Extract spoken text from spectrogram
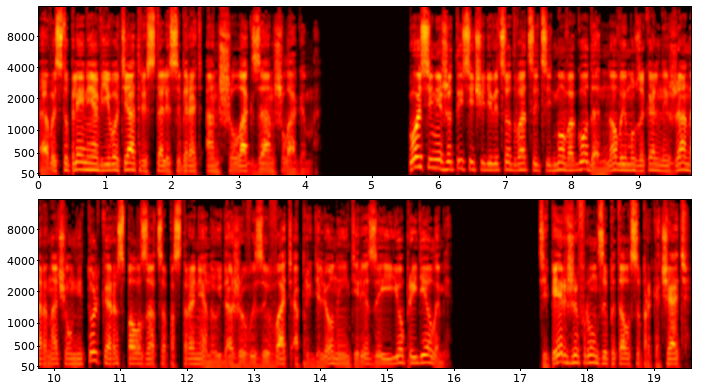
А выступления в его театре стали собирать аншлаг за аншлагом. К осени же 1927 года новый музыкальный жанр начал не только расползаться по стране, но и даже вызывать определенный интерес за ее пределами. Теперь же Фрунзе пытался прокачать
